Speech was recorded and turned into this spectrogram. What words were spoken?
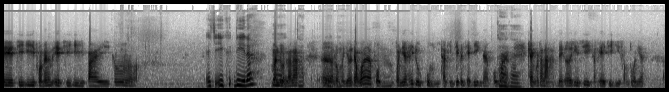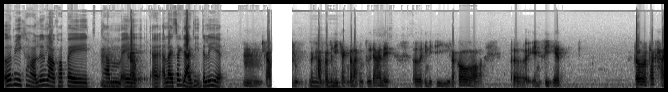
AGE ผมแนะนำ AGE ไปก็ HE คือดีนะ มันหลุดแล้วล่ะค่ะเออลงมาเยอะแต่ว่าผมตอนนี้ให้ดูกลุ่มถ่านหินที่เป็นเทรดดิ้งนะผมค่ะว่าค่ะแข่งกับตลาดในเออร์อินซีกับ AGE สองตัวเนี้ยเอิร์ธมีข่าวเรื่องราวเขาไปอืมทำไอ้ครับอะอะไรสักอย่างที่อิตาลีอะ อืมครับ อยู่นะครับอืมก็ตัวนี้แข่งตลาดผมซื้อได้เลย เออทินิจีแล้วก็เอ่อ NCH ก็ถ้าใคร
